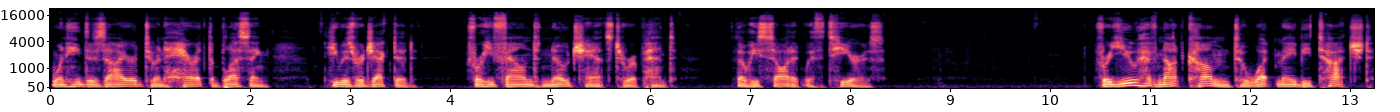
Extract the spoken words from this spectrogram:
when he desired to inherit the blessing, he was rejected, for he found no chance to repent, though he sought it with tears. For you have not come to what may be touched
